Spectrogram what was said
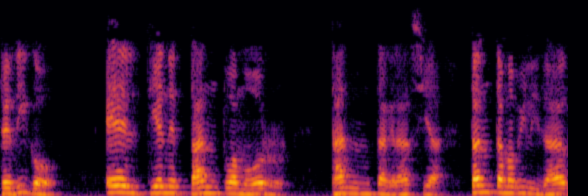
Te digo, Él tiene tanto amor, tanta gracia, tanta amabilidad,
